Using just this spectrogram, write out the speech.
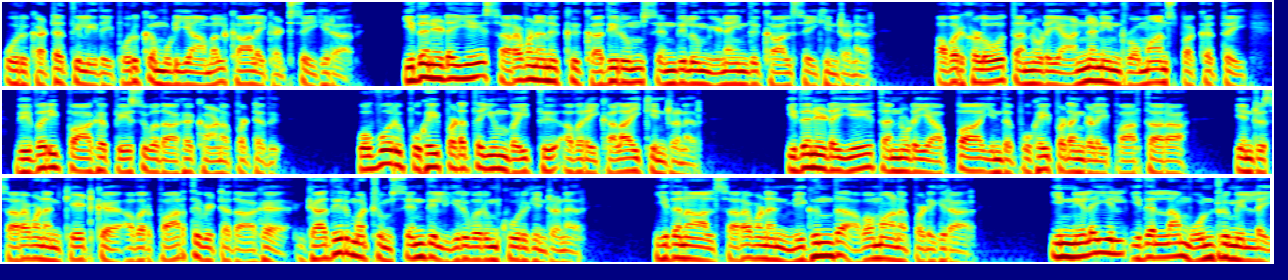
ஒரு கட்டத்தில் இதை பொறுக்க முடியாமல் காலை கட் செய்கிறார். இதனிடையே சரவணனுக்கு கதிரும் செந்திலும் இணைந்து கால் செய்கின்றனர். அவர்களோ தன்னுடைய அண்ணனின் ரொமான்ஸ் பக்கத்தை விவரிப்பாக பேசுவதாக காணப்பட்டது. ஒவ்வொரு புகைப்படத்தையும் வைத்து அவரை கலாய்க்கின்றனர். இதனிடையே தன்னுடைய அப்பா இந்த புகைப்படங்களை பார்த்தாரா? என்று சரவணன் கேட்க அவர் பார்த்துவிட்டதாக கதிர் மற்றும் செந்தில் இருவரும் கூறுகின்றனர். இதனால் சரவணன் மிகுந்த அவமானப்படுகிறார். இந்நிலையில் இதெல்லாம் ஒன்றுமில்லை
